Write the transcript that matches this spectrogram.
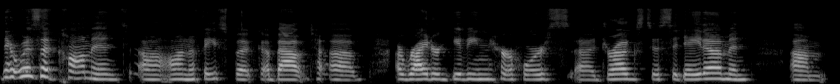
there was a comment uh, on a Facebook about uh, a rider giving her horse uh, drugs to sedate him, and um,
